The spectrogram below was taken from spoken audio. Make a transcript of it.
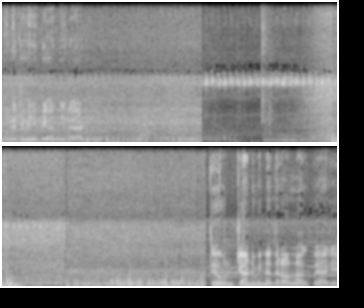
ਉਹਦੇ ਚ ਵੀ ਨਹੀਂ ਪਈ ਆਉਂਦੀ ਲਾਈਟ ਤੇ ਹੁਣ ਚੰਨ ਵੀ ਨਜ਼ਰ ਆਉਣ ਲੱਗ ਪਿਆ ਜੇ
